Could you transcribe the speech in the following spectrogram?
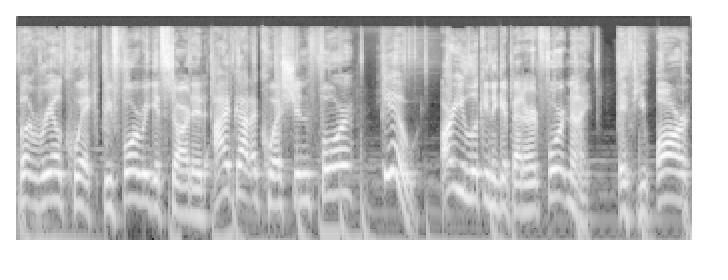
But real quick, before we get started, I've got a question for you. Are you looking to get better at Fortnite? If you are,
